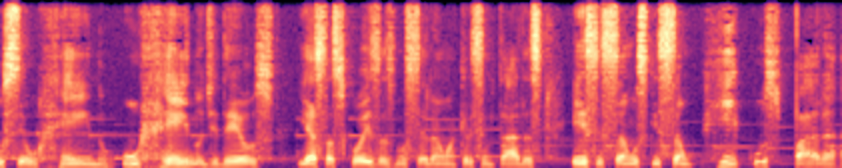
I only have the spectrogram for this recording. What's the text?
o seu reino, o reino de Deus, e essas coisas nos serão acrescentadas. Esses são os que são ricos para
